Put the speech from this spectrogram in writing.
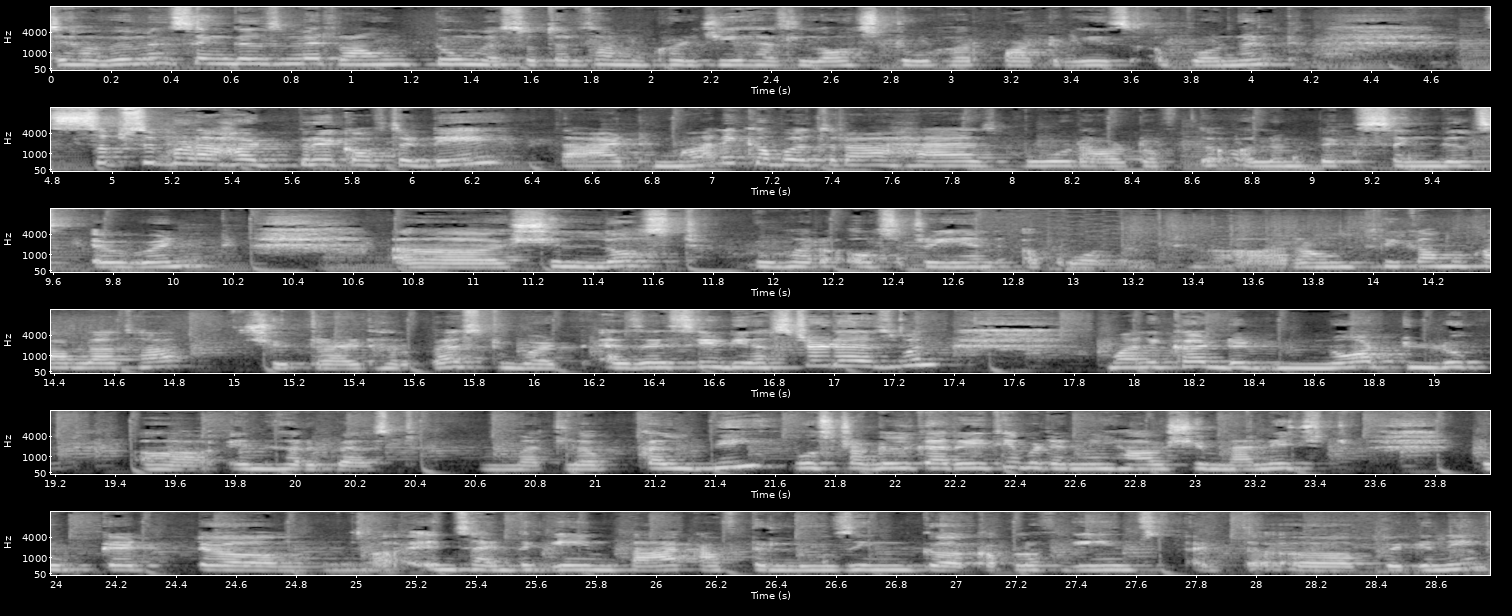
जहाँ वुमेन सिंगल्स में राउंड टू में Sutirtha Mukherjee has lost to her Portuguese opponent सबसे बड़ा heartbreak of the day that Manika Batra has bowed out of the Olympic singles event she lost to her Austrian opponent round three का मुकाबला था. She tried her best but as I said yesterday as well Manika did not look in her best मतलब कल भी वो स्ट्रगल कर रही थी but anyhow she manage to get inside the game back after losing couple of games at the beginning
